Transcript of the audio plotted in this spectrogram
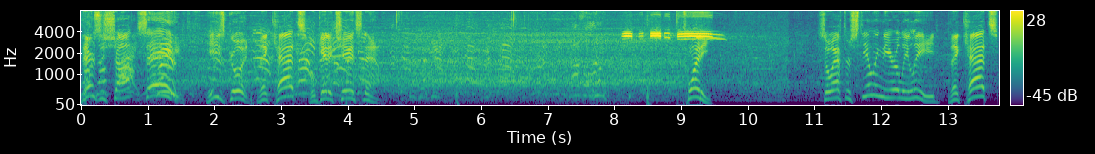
There's a shot. Saved. He's good. The Cats will get a chance now. 20. So after stealing the early lead, the Cats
